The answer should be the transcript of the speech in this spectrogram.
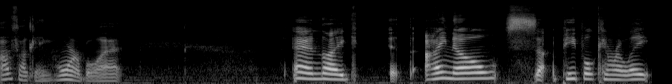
I'm fucking horrible at. And like I know people can relate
